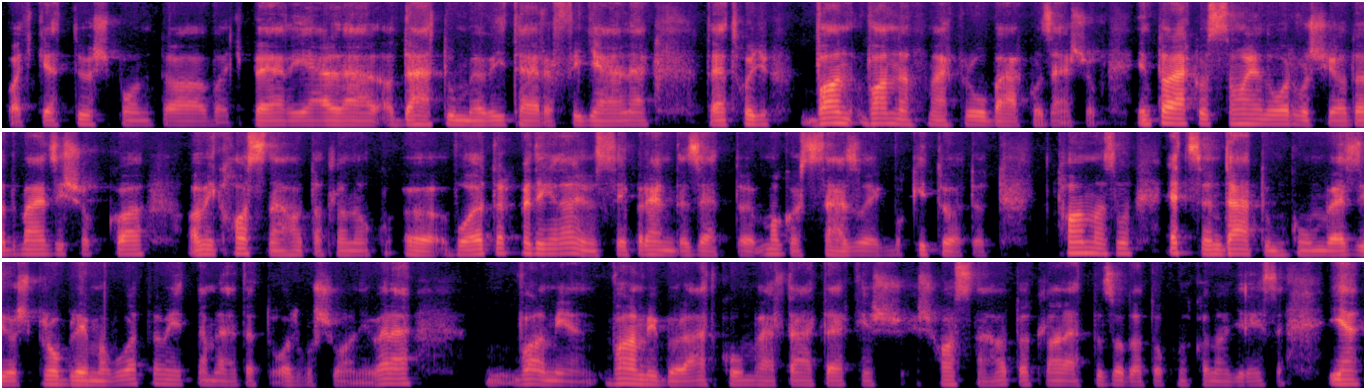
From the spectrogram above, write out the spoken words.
vagy kettős ponttal, vagy perjellel, a dátumbevitelre figyelnek, tehát hogy van, vannak már próbálkozások. Én találkoztam olyan orvosi adatbázisokkal, amik használhatatlanok voltak, pedig egy nagyon szép rendezett, magas százalékba kitöltött halmazon, egyszerűen dátumkonverziós probléma volt, amit nem lehetett orvosolni vele, valamilyen, valamiből átkonvertálták, és, és használhatatlan lett az adatoknak a nagy része. Ilyen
